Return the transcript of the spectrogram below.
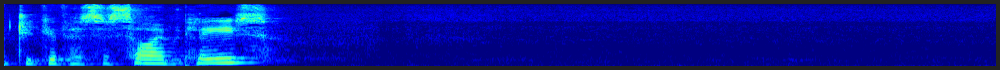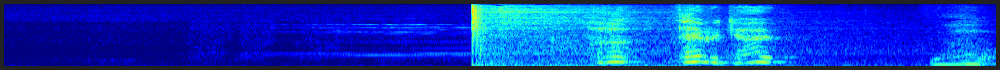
Could you give us a sign, please? there we go. What?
